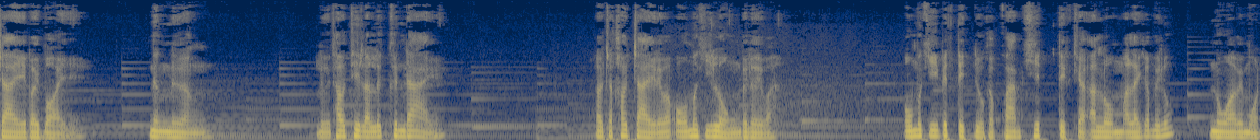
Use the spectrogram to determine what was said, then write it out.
ใจบ่อยๆ เนืองๆ หรือเท่าที่ระลึกขึ้นได้ เราจะเข้าใจเลยว่า โอ้เมื่อกี้หลงไปเลยวะโอ้เมื่อกี้ไปติดอยู่กับความคิดติดกับอารมณ์อะไรก็ไม่รู้ นัวไปหมด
